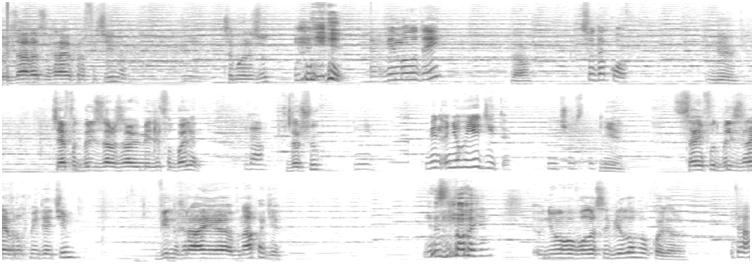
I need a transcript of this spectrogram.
е, зараз грає професійно. Ні. Це Морозюк? Ні. Він молодий? Да. Судаков. Ні. Цей футболіст зараз грає в мідіфутболі? Да. Федорчук? Ні. Він у нього є діти. Він чимось такий. Ні. Цей футболіст грає в рух Медіа Тім. Він грає в нападі. Не знаю. У нього волоси білого кольору. Да.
